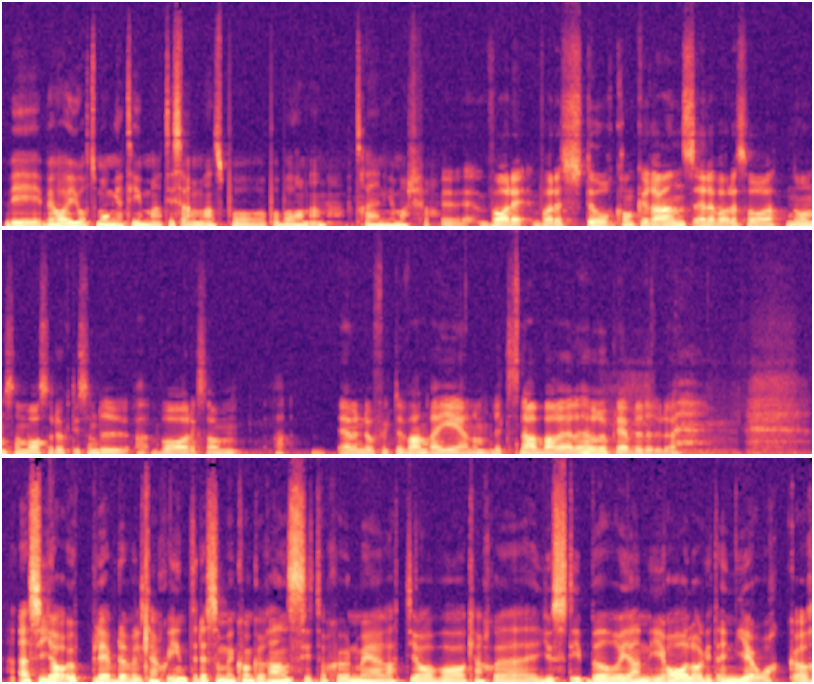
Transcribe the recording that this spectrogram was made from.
vi, vi har gjort många timmar tillsammans på, på banan, på träning och matcher. Eh, var det, var det stor konkurrens eller var det så att någon som var så duktig som du eh, var liksom, eh, även då fick du vandra igenom lite snabbare eller hur upplevde du det? Alltså jag upplevde väl kanske inte det som en konkurrenssituation mer att jag var kanske just i början i A-laget en joker.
